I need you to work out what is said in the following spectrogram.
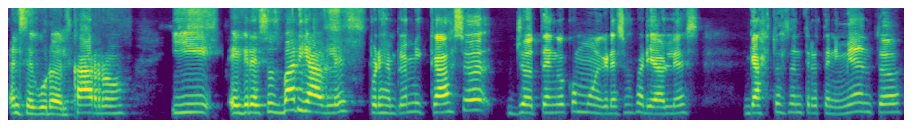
el seguro del carro y egresos variables. Por ejemplo, en mi caso, yo tengo como egresos variables gastos de entretenimiento,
